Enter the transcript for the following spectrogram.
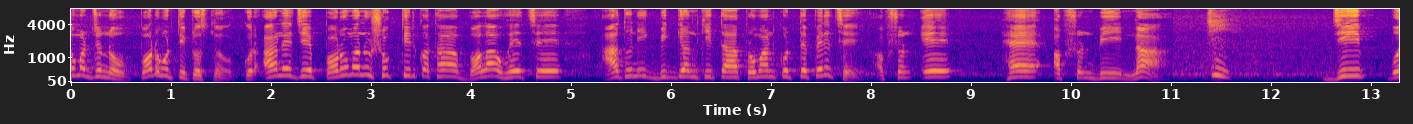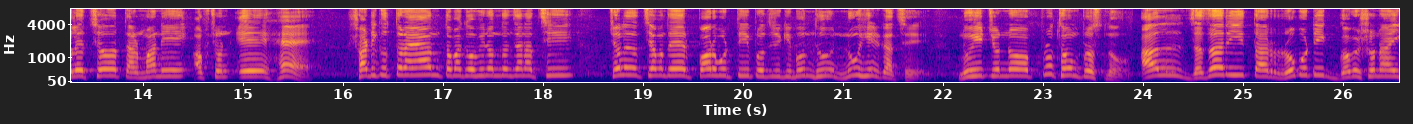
তোমার জন্য পরবর্তী প্রশ্ন। কোরআনে যে পরমাণু শক্তির কথা বলা হয়েছে আধুনিক বিজ্ঞান কি তা প্রমাণ করতে পেরেছে? অপশন এ হ্যাঁ অপশন বি না। জীব বলেছ তার মানে অপশন এ হ্যাঁ। সঠিক উত্তর আয়ান তোমাকে অভিনন্দন জানাচ্ছি। চলে যাচ্ছে আমাদের পরবর্তী প্রতিযোগী বন্ধু নুহির কাছে। নুহির জন্য প্রথম প্রশ্ন আল জাজারি তার রোবোটিক গবেষণায়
